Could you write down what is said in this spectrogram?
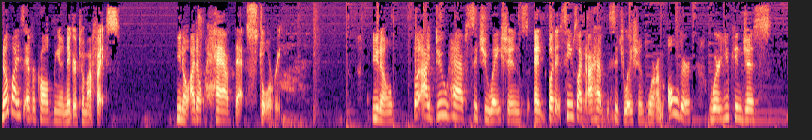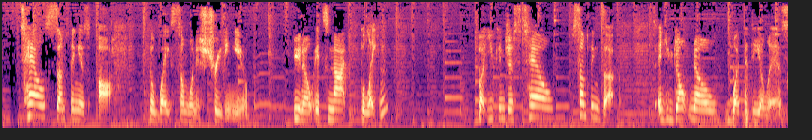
Nobody's ever called me a nigger to my face. You know, I don't have that story. You know, but I do have situations, and but it seems like I have the situations where I'm older, where you can just tell something is off the way someone is treating you. You know, it's not blatant, but you can just tell something's up and you don't know what the deal is.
